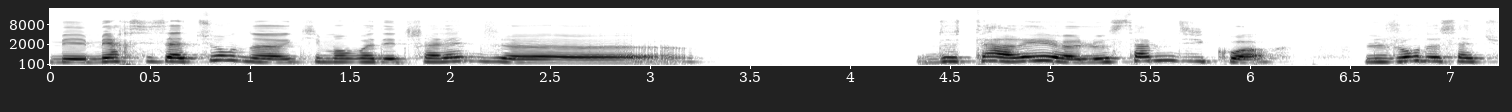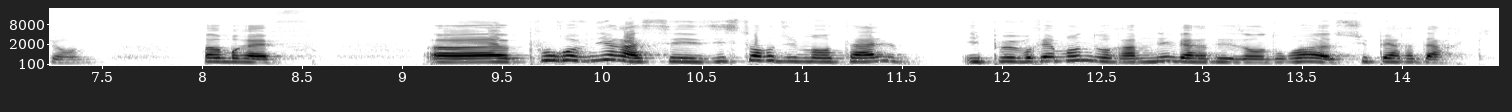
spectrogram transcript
Mais merci Saturne euh, qui m'envoie des challenges euh, de taré le samedi, quoi. Le jour de Saturne. Enfin bref. pour revenir à ces histoires du mental, il peut vraiment nous ramener vers des endroits euh, super dark.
